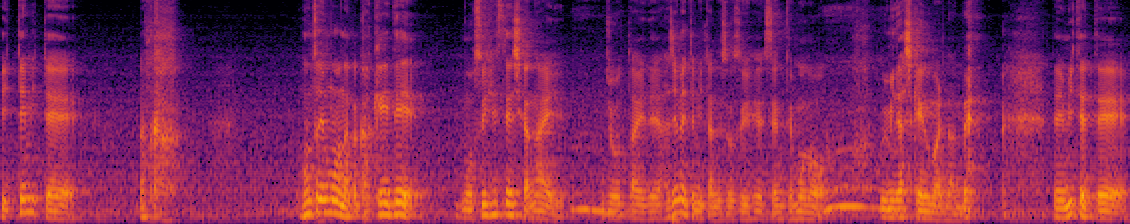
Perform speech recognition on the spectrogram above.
で行ってみてなんか本当にもうなんか崖でもう水平線しかない状態で初めて見たんですよ水平線ってものを。海なし県生まれなんで。で見てて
